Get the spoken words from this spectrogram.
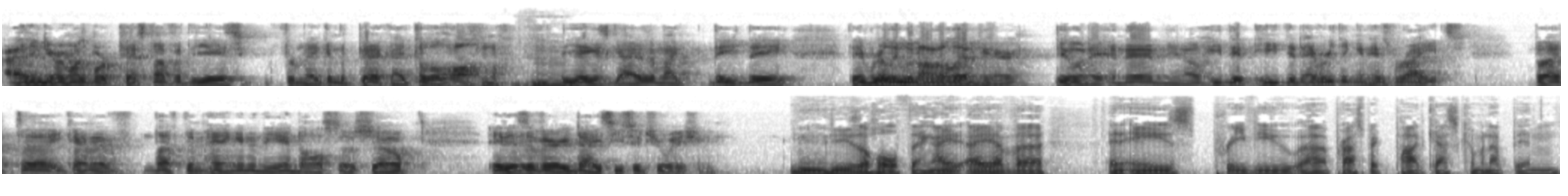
I think everyone's more pissed off at the A's for making the pick. I told all hmm. the A's guys, I'm like, they they they really went on a limb here doing it, and then you know he did he did everything in his rights, but uh, he kind of left them hanging in the end also. So it is a very dicey situation. Yeah, he's a whole thing. I, I have a an A's preview uh, prospect podcast coming up in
